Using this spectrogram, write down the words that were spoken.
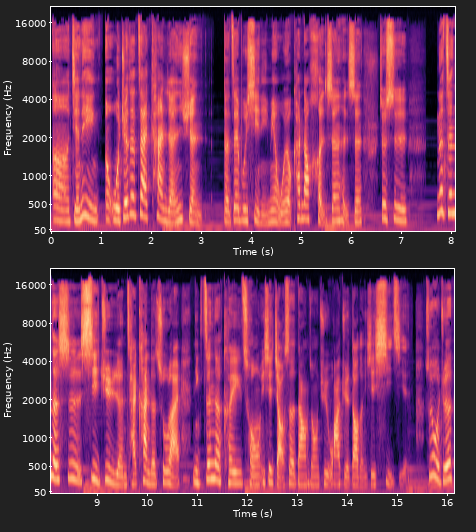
呃，简丽颖，呃，我觉得在看人选的这部戏里面，我有看到很深很深，就是那真的是戏剧人才看得出来，你真的可以从一些角色当中去挖掘到的一些细节。所以我觉得，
